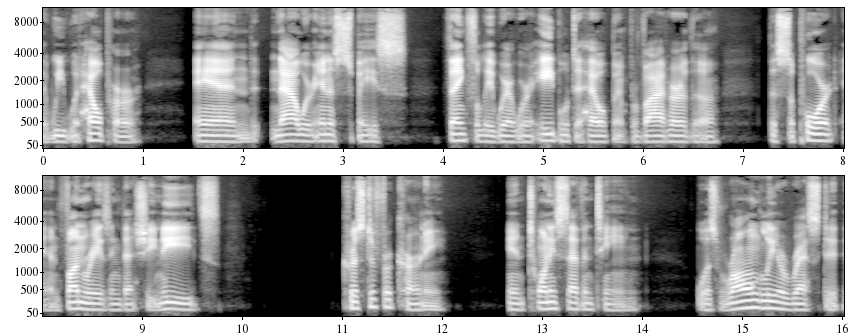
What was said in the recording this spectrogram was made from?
that we would help her. And now we're in a space, thankfully, where we're able to help and provide her the the support and fundraising that she needs. Christopher Kearney in 2017 was wrongly arrested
